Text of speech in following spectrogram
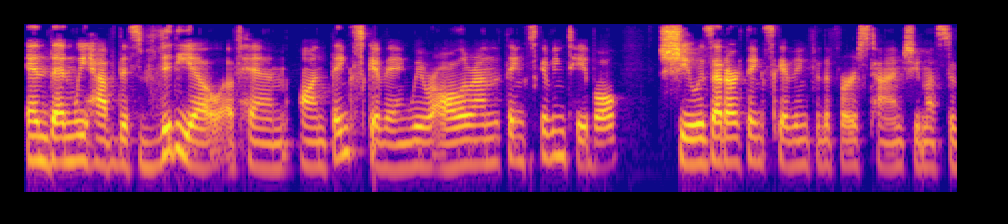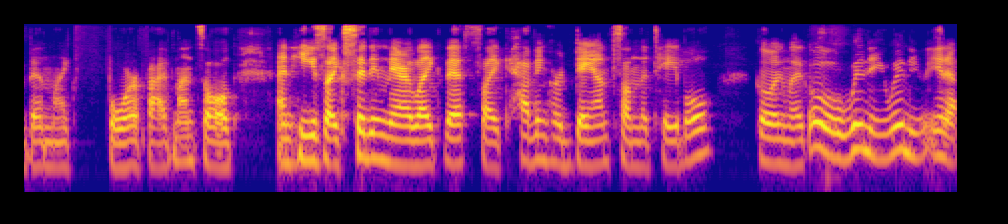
And then we have this video of him on Thanksgiving. We were all around the Thanksgiving table she was at our Thanksgiving for the first time. She must have been like four or five months old. And he's like sitting there like this, like having her dance on the table, going like, oh, Winnie, Winnie. You know,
